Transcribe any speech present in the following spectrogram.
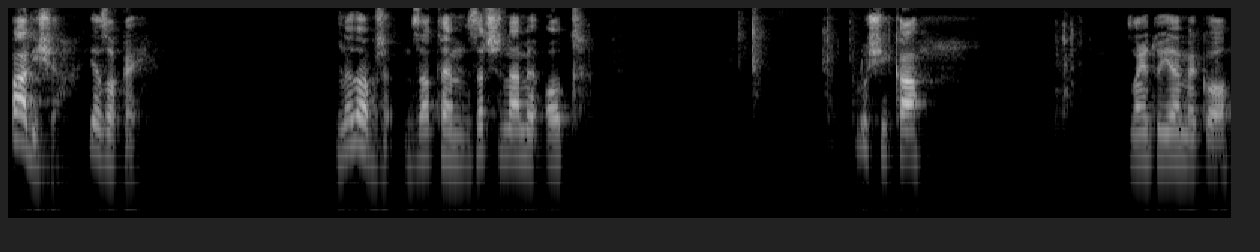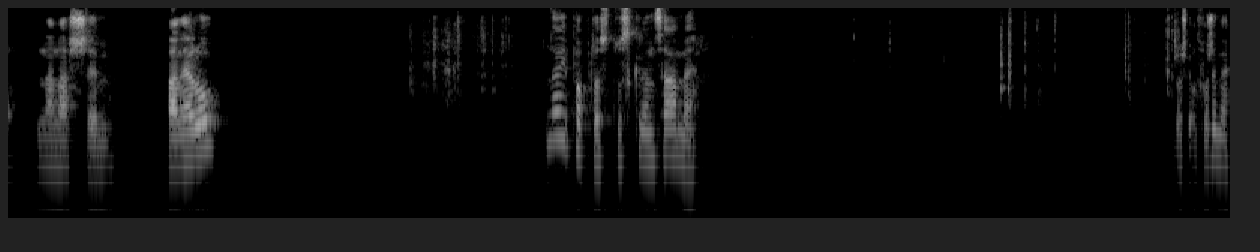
Pali się, jest ok. No dobrze, zatem zaczynamy od plusika. Znajdujemy go na naszym panelu. No i po prostu skręcamy. Troszkę otworzymy.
